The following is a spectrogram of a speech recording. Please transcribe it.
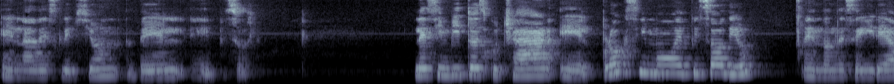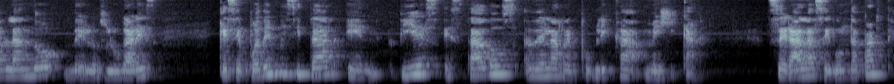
en la descripción del episodio. Les invito a escuchar el próximo episodio en donde seguiré hablando de los lugares que se pueden visitar en 10 estados de la República Mexicana. Será la segunda parte.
